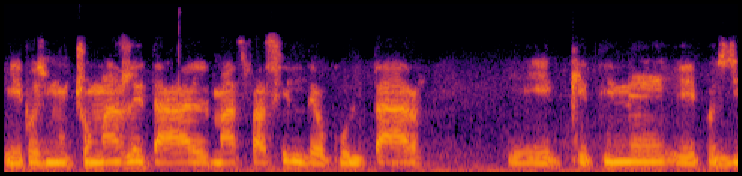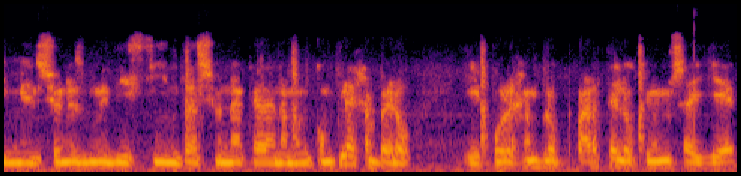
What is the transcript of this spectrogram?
eh, pues mucho más letal, más fácil de ocultar, eh, que tiene pues dimensiones muy distintas y una cadena muy compleja. Pero, por ejemplo, parte de lo que vimos ayer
